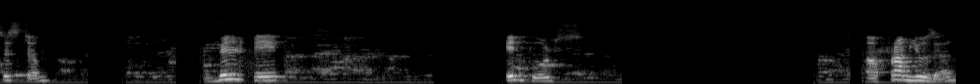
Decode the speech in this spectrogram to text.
system will take inputs uh, from user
